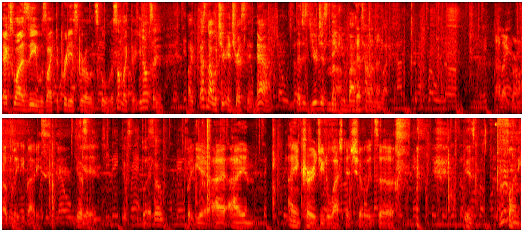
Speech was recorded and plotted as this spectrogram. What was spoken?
X Y Z was like the prettiest girl in school or something like that. You know what I'm saying? Like that's not what you're interested in now. That just you're just thinking about a time in life. I like grown up lady bodies. Yes, yeah. yes. But so, but yeah, I I am I encourage you to watch that show. It's uh, it's funny.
